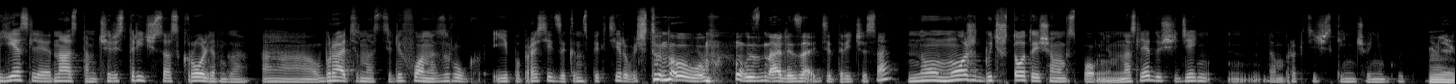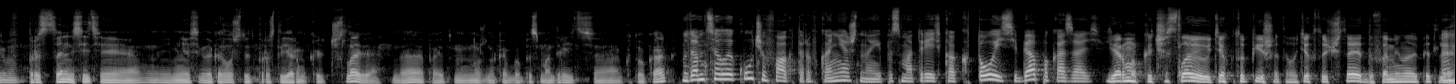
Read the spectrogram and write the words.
если нас там через три часа скроллинга а, убрать у нас телефон из рук и попросить законспектировать, что нового мы узнали за эти три часа, ну, может быть, что-то еще мы вспомним. На следующий день там практически ничего не будет. Мне про социальные сети, мне всегда казалось, что это просто ярмарка тщеславия, да, поэтому нужно как бы посмотреть, а, кто как. Ну, там целая куча факторов, конечно, и посмотреть, как кто, и себя показать. Ярмарка тщеславия у тех, кто пишет, а у тех, кто читает, дофаминовая петля.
